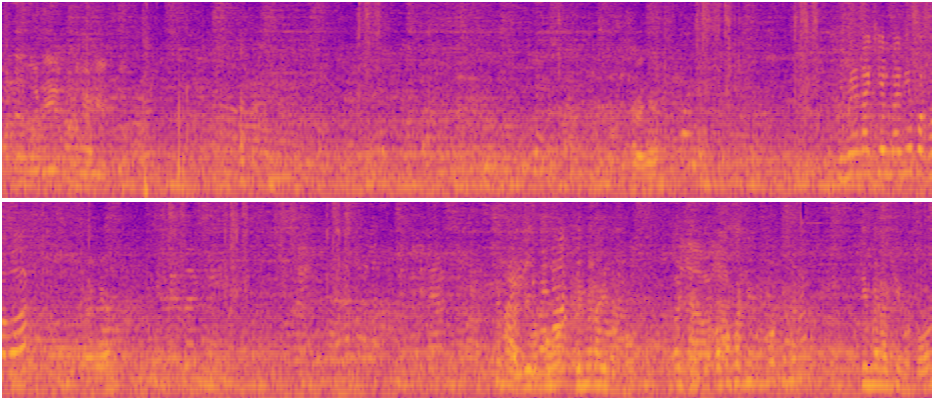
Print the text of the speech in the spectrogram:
One over there, one over here. So. Just right here. Jimena, aquí al medio, por favor. Right here. Jimena, aquí, por favor. Jimena, ahí, por favor. Ojos aquí, por favor, Jimena. Jimena, aquí, por favor.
